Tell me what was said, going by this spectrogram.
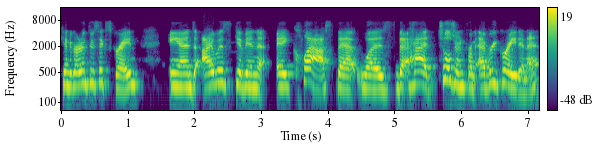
kindergarten through sixth grade, and I was given a class that was that had children from every grade in it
